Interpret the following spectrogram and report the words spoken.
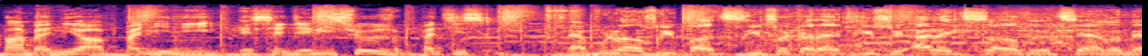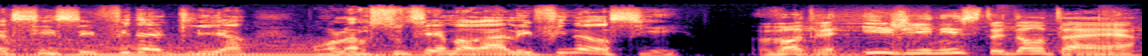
pain bagna, panini et ses délicieuses pâtisseries. La boulangerie-pâtisserie-chocolaterie chez Alexandre tient à remercier ses fidèles clients pour leur soutien moral et financier. Votre hygiéniste dentaire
